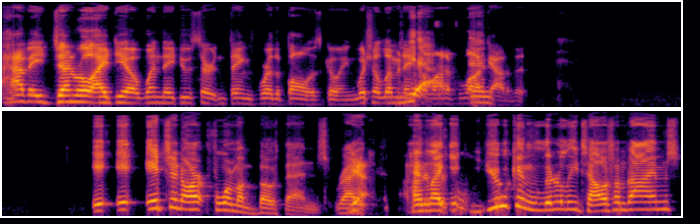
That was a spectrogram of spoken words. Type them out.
have a general idea when they do certain things where the ball is going which eliminates Yeah, a lot of luck out of it It, it it's an art form on both ends, right? Yeah, and like it, you can literally tell sometimes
